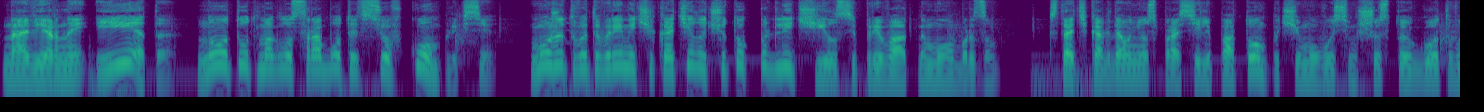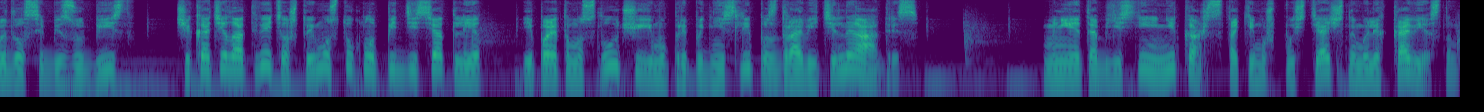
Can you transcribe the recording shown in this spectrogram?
Наверное, и это. Но тут могло сработать все в комплексе. Может, в это время Чикатило чуток подлечился приватным образом. Кстати, когда у него спросили потом, почему 86 год выдался без убийств, Чикатило ответил, что ему стукнуло 50 лет, и по этому случаю ему преподнесли поздравительный адрес – мне это объяснение не кажется таким уж пустячным и легковесным.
